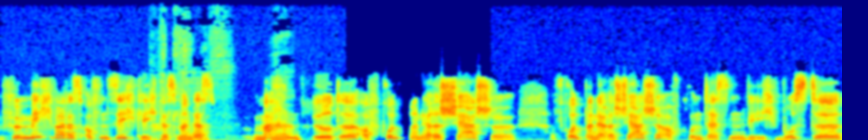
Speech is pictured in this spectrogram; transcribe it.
für mich war das offensichtlich, dass man Krass. das machen ja. würde aufgrund meiner Recherche. Aufgrund meiner Recherche, aufgrund dessen, wie ich wusste,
